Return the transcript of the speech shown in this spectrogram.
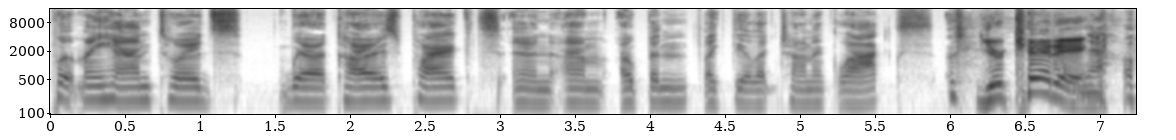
put my hand towards where a car is parked and um open like the electronic locks. You're kidding! No.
